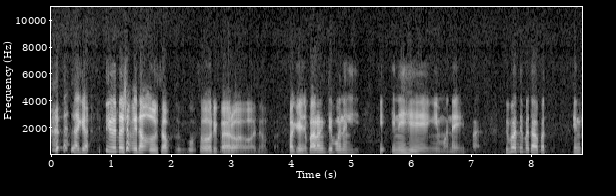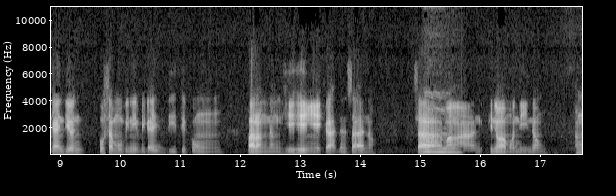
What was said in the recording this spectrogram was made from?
Talaga, hindi ko na siya kinausap. Sorry, pero ano, pag ganyan, parang tipo nang hi- inihingi mo na eh. Di ba, di ba dapat in kind yun? Pusa mo binibigay, hindi tipong parang nang hihingi ka dun sa ano, sa Mm. mga kinuha mo ninong. Ang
